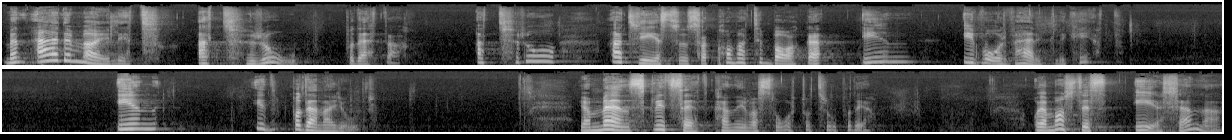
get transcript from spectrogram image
Men är det möjligt att tro på detta? Att tro att Jesus ska komma tillbaka in i vår verklighet. In på denna jord. Ja, mänskligt sett kan det vara svårt att tro på det. Och jag måste erkänna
